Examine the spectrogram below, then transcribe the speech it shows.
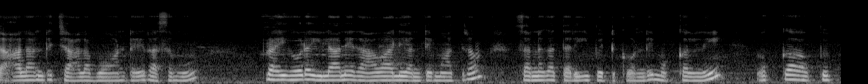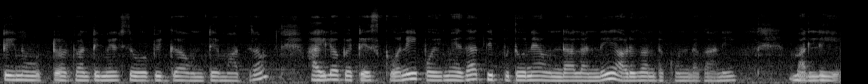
చాలా అంటే చాలా బాగుంటాయి రసము. ఫ్రై కూడా ఇలానే రావాలి అంటే మాత్రం సన్నగా తరిగి పెట్టుకోండి ముక్కల్ని. ఒక్క ఫిఫ్టీన్ ట్వంటీ మినిట్స్ ఓపిక్గా ఉంటే మాత్రం హైలో పెట్టేసుకొని పొయ్యి మీద తిప్పుతూనే ఉండాలండి. అడుగంటకుండా కానీ మళ్ళీ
